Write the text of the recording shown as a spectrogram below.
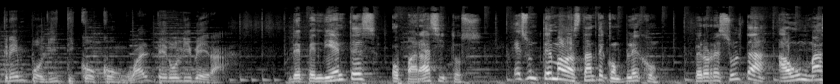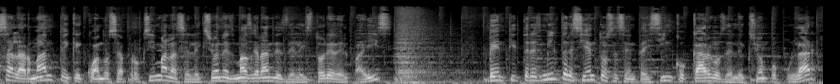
tren político con Walter Olivera. Dependientes o parásitos. Es un tema bastante complejo, pero resulta aún más alarmante que cuando se aproximan las elecciones más grandes de la historia del país 23.365 cargos de elección popular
